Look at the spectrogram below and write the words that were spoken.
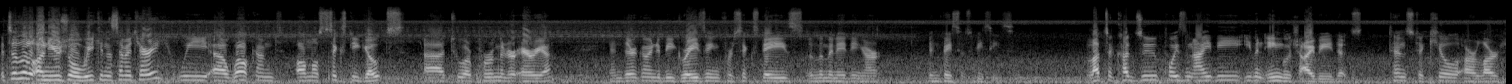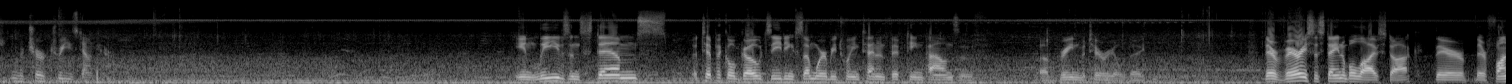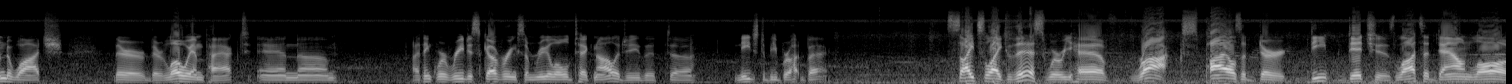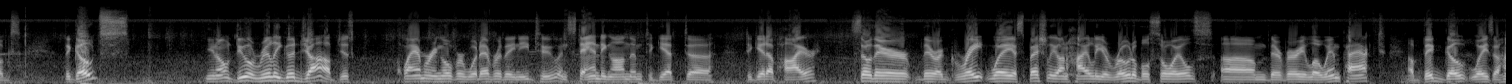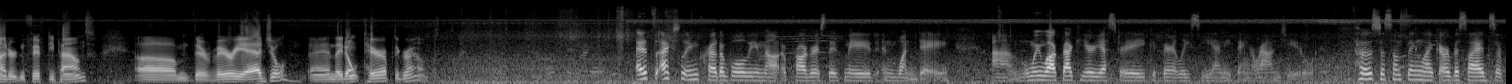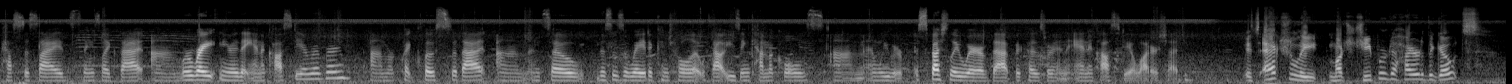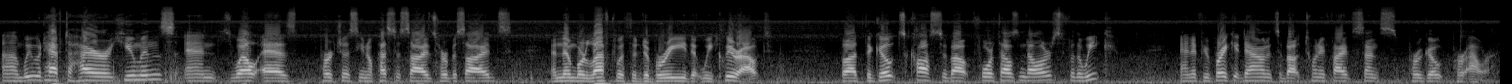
It's a little unusual week in the cemetery. We uh, welcomed almost 60 goats uh, to our perimeter area, and they're going to be grazing for six days, eliminating our invasive species. Lots of kudzu, poison ivy, even English ivy that tends to kill our large mature trees down here. In leaves and stems, a typical goat's eating somewhere between 10 and 15 pounds of, of green material a day. They're very sustainable livestock. They're, they're fun to watch. They're, they're low impact. And um, I think we're rediscovering some real old technology that uh, needs to be brought back. Sites like this, where we have rocks, piles of dirt, deep ditches, lots of down logs, the goats, you know, do a really good job just clambering over whatever they need to and standing on them to get, uh, to get up higher. So they're, they're a great way, especially on highly erodible soils. Um, they're very low impact. A big goat weighs 150 pounds. Um, they're very agile and they don't tear up the ground. It's actually incredible the amount of progress they've made in one day. Um, when we walked back here yesterday, you could barely see anything around you opposed to something like herbicides or pesticides, things like that. Um, we're right near the Anacostia River. Um, we're quite close to that, um, and so this is a way to control it without using chemicals, um, and we were especially aware of that because we're in the Anacostia watershed. It's actually much cheaper to hire the goats. Um, we would have to hire humans and as well as purchase you know, pesticides, herbicides, and then we're left with the debris that we clear out. But the goats cost about $4,000 for the week. And if you break it down, it's about 25 cents per goat per hour.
